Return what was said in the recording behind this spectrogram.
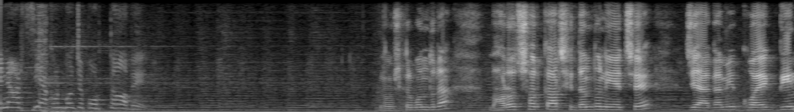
এনআরসি এখন বলছে করতে হবে। নমস্কার বন্ধুরা, ভারত সরকার সিদ্ধান্ত নিয়েছে যে আগামী কয়েকদিন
